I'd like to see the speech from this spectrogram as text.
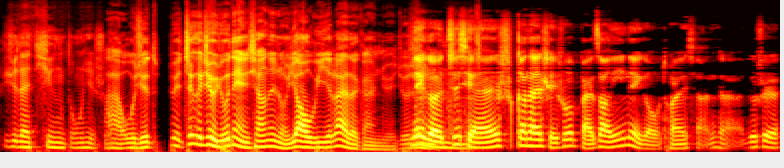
必须得听东西说。啊，我觉得对这个就有点像那种药物依赖的感觉，就是那个之嗯前是刚才谁说白噪音那个，我突然想起来了，就是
